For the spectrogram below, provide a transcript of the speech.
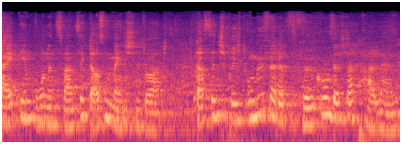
Seitdem wohnen 20.000 Menschen dort. Das entspricht ungefähr der Bevölkerung der Stadt Hallein.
